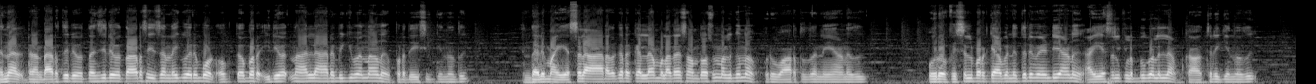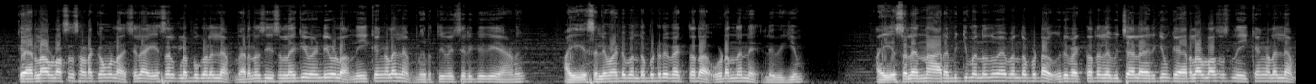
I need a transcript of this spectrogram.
എന്നാൽ രണ്ടായിരത്തി ഇരുപത്തഞ്ച് ഇരുപത്തി ആറ് സീസണിലേക്ക് വരുമ്പോൾ ഒക്ടോബർ ഇരുപത്തിനാലിന് ആരംഭിക്കുമെന്നാണ് പ്രതീക്ഷിക്കുന്നത്. എന്തായാലും ഐ എസ് എൽ ആരാധകർക്കെല്ലാം വളരെ സന്തോഷം നൽകുന്ന ഒരു വാർത്ത തന്നെയാണിത്. ഒരു ഒഫീഷ്യൽ പ്രഖ്യാപനത്തിന് വേണ്ടിയാണ് ഐ എസ് എൽ ക്ലബ്ബുകളെല്ലാം കാത്തിരിക്കുന്നത്. കേരള ബ്ലാസ്റ്റേഴ്സ് അടക്കമുള്ള ചില ഐ എസ് എൽ ക്ലബ്ബുകളെല്ലാം വരുന്ന സീസണിലേക്ക് വേണ്ടിയുള്ള നീക്കങ്ങളെല്ലാം നിർത്തിവെച്ചിരിക്കുകയാണ്. ഐ എസ് എല്ലുമായിട്ട് ബന്ധപ്പെട്ടൊരു വ്യക്തത ഉടൻ തന്നെ ലഭിക്കും. ഐ എസ് എൽ എന്ന് ആരംഭിക്കുമെന്നതുമായി ബന്ധപ്പെട്ട ഒരു വ്യക്തത ലഭിച്ചാലായിരിക്കും കേരള ബ്ലാസ്റ്റേഴ്സ് നീക്കങ്ങളെല്ലാം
